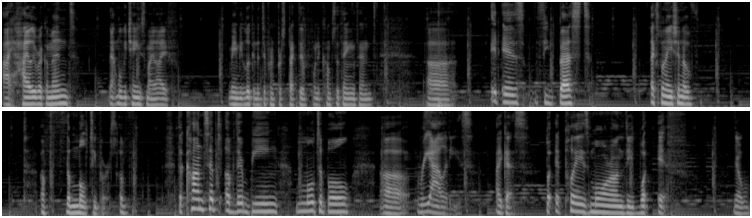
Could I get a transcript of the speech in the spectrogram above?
I highly recommend. That movie changed my life, made me look at a different perspective when it comes to things, and uh, it is the best explanation of of the multiverse of the concept of there being multiple uh, realities, I guess. But it plays more on the what if. You know,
